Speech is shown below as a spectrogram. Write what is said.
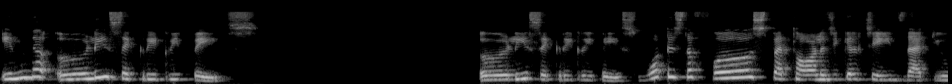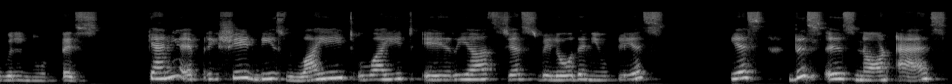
in the early secretory phase, early secretory phase, what is the first pathological change that you will notice? Can you appreciate these white, white areas just below the nucleus? Yes, this is known as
